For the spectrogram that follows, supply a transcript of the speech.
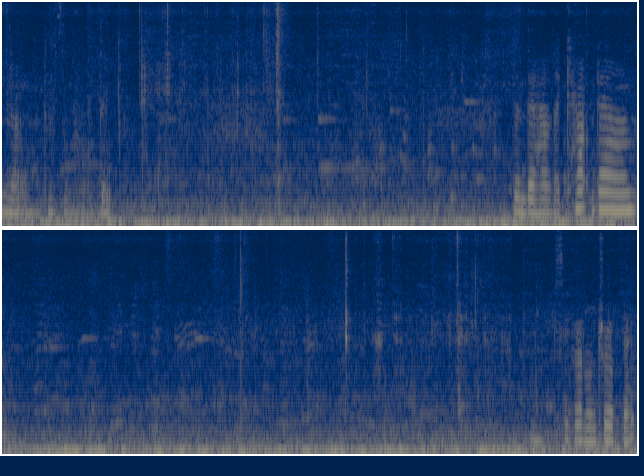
No, it doesn't, I don't think. Then they have the countdown. See if I don't drop it.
